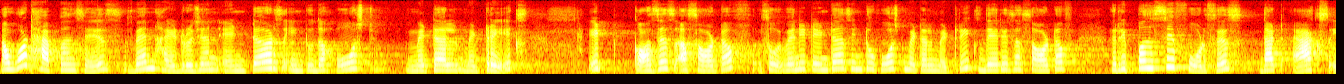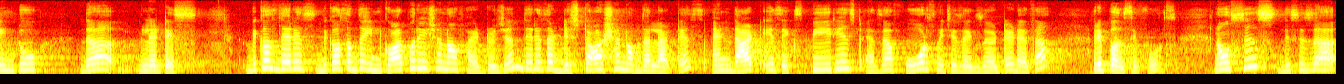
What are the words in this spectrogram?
Now what happens is when hydrogen enters into the host metal matrix it causes a sort of, so when it enters into host metal matrix there is a sort of repulsive forces that acts into the lattice because there is because of the incorporation of hydrogen there is a distortion of the lattice and that is experienced as a force which is exerted as a repulsive force. Now since this is a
